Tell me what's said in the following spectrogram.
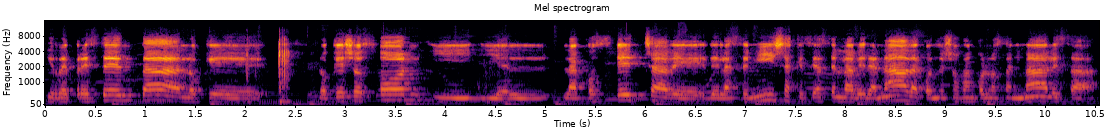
y representa lo que, lo que ellos son y, la cosecha de, las semillas que se hace en la veranada cuando ellos van con los animales a,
